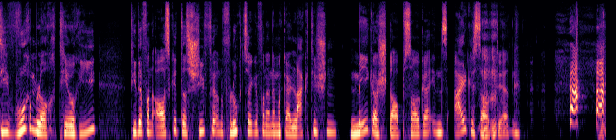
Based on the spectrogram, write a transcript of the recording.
die Wurmloch-Theorie, die davon ausgeht, dass Schiffe und Flugzeuge von einem galaktischen Megastaubsauger ins All gesaugt werden.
